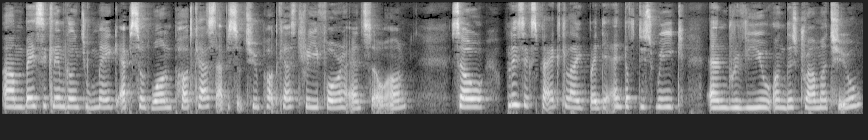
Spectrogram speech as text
Um, basically, I'm going to make episode one podcast, episode two podcast, three, four, and so on. So please expect like by the end of this week and review on this drama too.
